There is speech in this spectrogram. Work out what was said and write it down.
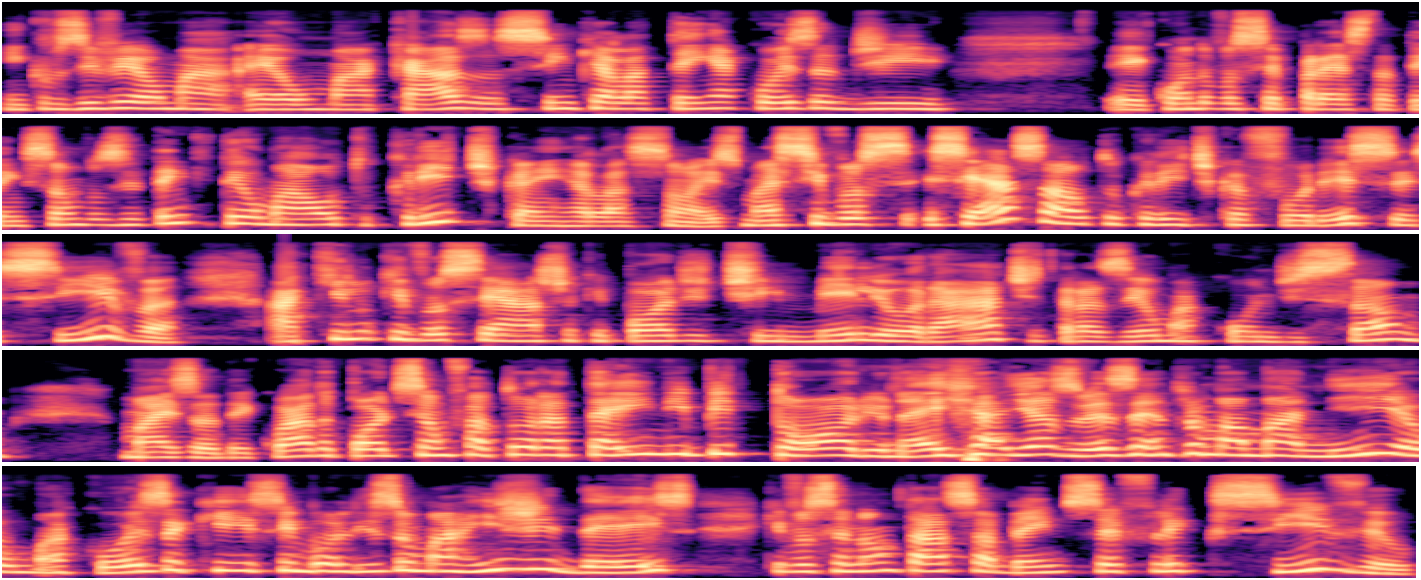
Inclusive é uma é uma casa assim que ela tem a coisa de é, quando você presta atenção, você tem que ter uma autocrítica em relação a isso. Mas se, você, se essa autocrítica for excessiva, aquilo que você acha que pode te melhorar, te trazer uma condição, mais adequada, pode ser um fator até inibitório, né? E aí, às vezes, entra uma mania, uma coisa que simboliza uma rigidez que você não está sabendo ser flexível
